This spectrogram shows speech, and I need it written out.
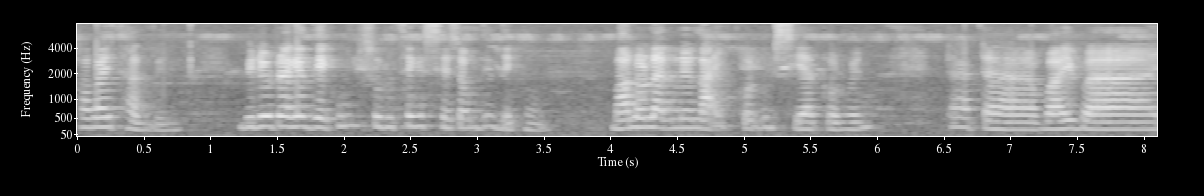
সবাই থাকবেন। ভিডিওটাকে দেখুন, শুরু থেকে শেষ অবধি দেখুন। ভালো লাগলে লাইক করবেন শেয়ার করবেন। টাটা বাই বাই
